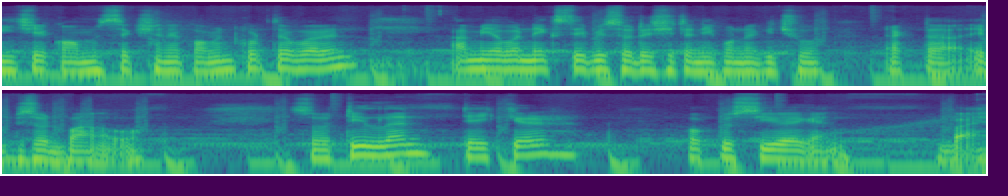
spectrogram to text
নিচে কমেন্ট সেকশনে কমেন্ট করতে পারেন। আমি আবার নেক্সট এপিসোডে সেটা নিয়ে কোনো কিছু একটা এপিসোড বানাবো। So till then take care hope to see you again bye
